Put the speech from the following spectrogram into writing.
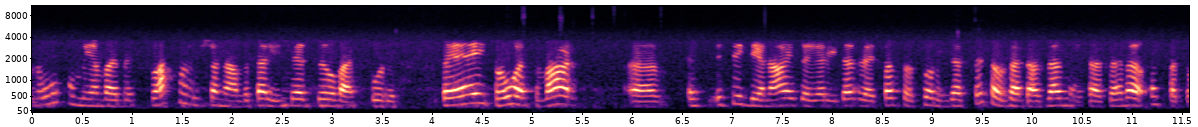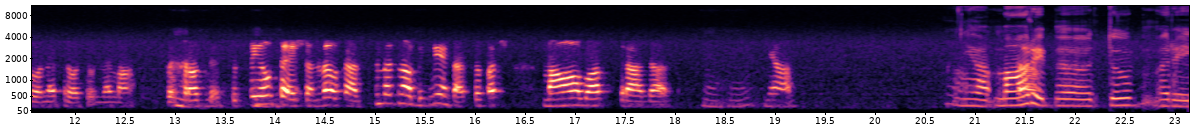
trūkumiem vai bez slasīšanām, bet arī tie cilvēki, kuri spēj, prot, var. Uh, es, es ikdienā aizēju arī dažreiz pasaules, ko viņi dara specializētās darbnīcās, vai vēl es par to neprotu un nemāku. Par procesu, par filtrēšanu, vēl kādas, tas maz nav tik vienkārši, to pašu mālu apstrādāt. Jā. Jā, Māri, tu arī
